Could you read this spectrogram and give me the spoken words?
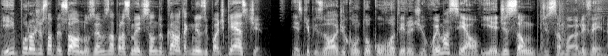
E por hoje é só, pessoal. Nos vemos na próxima edição do Canal Tech News e Podcast. Este episódio contou com o roteiro de Rui Maciel e edição de Samuel Oliveira.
